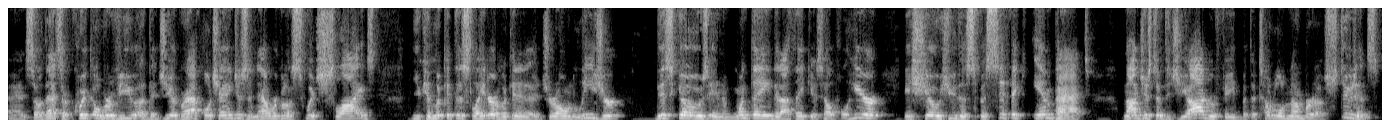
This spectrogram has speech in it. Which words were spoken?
And so that's a quick overview of the geographical changes. And now we're going to switch slides. You can look at this later or look at it at your own leisure. This goes in one thing that I think is helpful here. It shows you the specific impact, not just of the geography, but the total number of students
